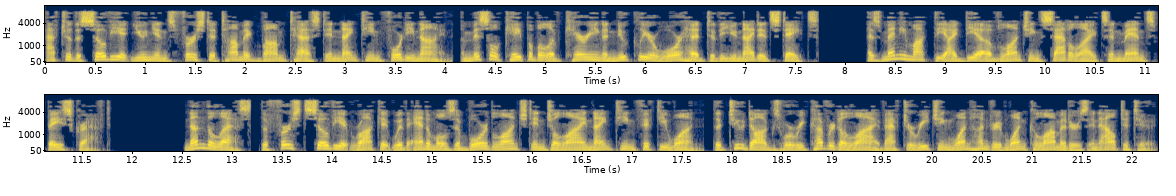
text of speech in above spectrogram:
after the Soviet Union's first atomic bomb test in 1949, a missile capable of carrying a nuclear warhead to the United States—as many mocked the idea of launching satellites and manned spacecraft. Nonetheless, the first Soviet rocket with animals aboard launched in July 1951. The two dogs were recovered alive after reaching 101 km in altitude.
